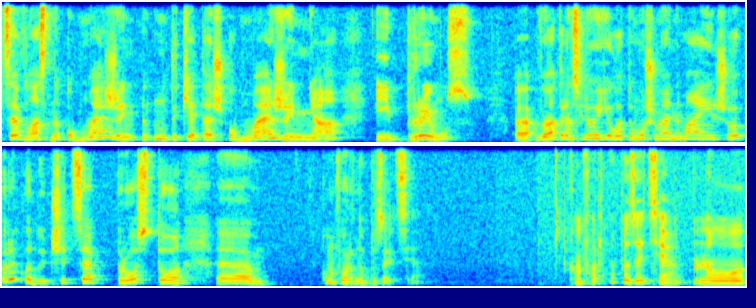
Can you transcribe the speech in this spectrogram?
це власне обмежень, ну таке теж обмеження і примус. Е, вона транслює його, тому що в мене немає іншого перекладу, чи це просто е, комфортна позиція? Комфортна позиція. Ну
